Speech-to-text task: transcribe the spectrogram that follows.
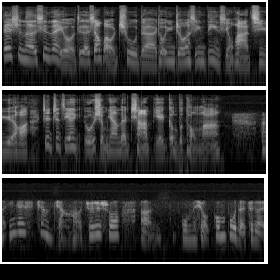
但是呢，现在有这个消保处的托婴中心定型化契约哈，这之间有什么样的差别跟不同吗？呃，应该是这样讲哈，就是说呃。我们所公布的这个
